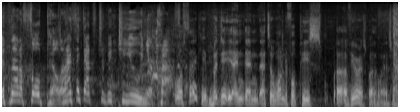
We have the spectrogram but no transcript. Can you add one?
It's not a full pill, and I think that's tribute to you and your craft. Well, thank you. But and, and that's a wonderful piece uh, of yours, by the way, as well.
